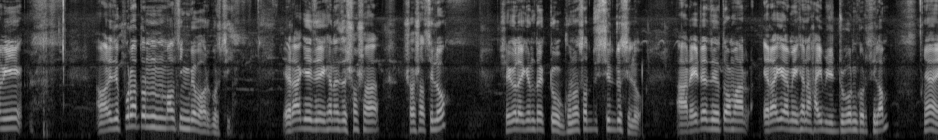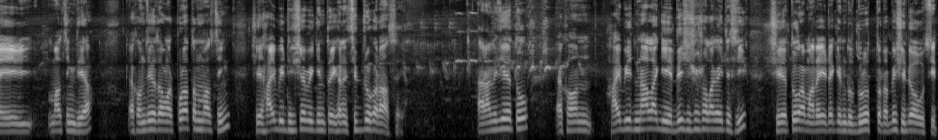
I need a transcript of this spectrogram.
আমি আমার এই যে পুরাতন মালচিং ব্যবহার করছি। এর আগে যে এখানে যে শশা শশা ছিল, সেগুলো কিন্তু একটু ঘন ছিদ্র ছিল। আর এটা যেহেতু আমার, এর আগে আমি এখানে হাইব্রিড রোপণ করছিলাম হ্যাঁ এই মালচিং দিয়া। এখন যেহেতু আমার পুরাতন মালচিং সেই হাইব্রিড হিসেবে কিন্তু এখানে ছিদ্র করা আছে। আর আমি যেহেতু এখন হাইব্রিড না লাগিয়ে দেশি শশা লাগাইতেছি, সেহেতু আমার এটা কিন্তু দূরত্বটা বেশি দেওয়া উচিত।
